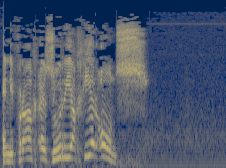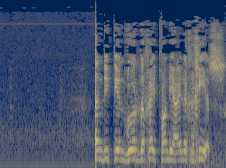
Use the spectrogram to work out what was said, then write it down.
En die vraag is hoe reageer ons in die teenwoordigheid van die Heilige Gees?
